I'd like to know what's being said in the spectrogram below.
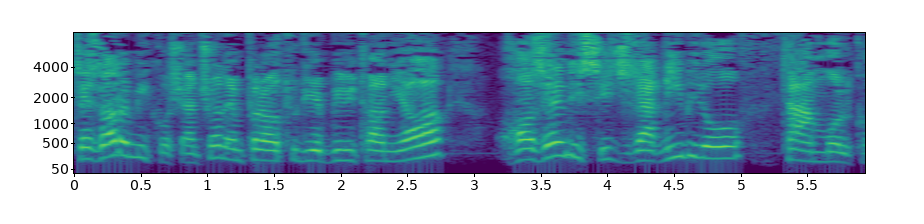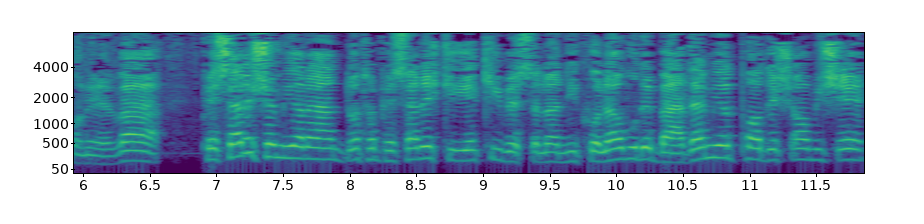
تزار رو می‌کشن چون امپراتوری بریتانیا حاضر نیست هیچ رقیبی رو تحمل کنه و پسرش رو میارن دو تا پسرش که یکی به اصطلاح نیکولا بوده بعدا میاد پادشاه میشه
